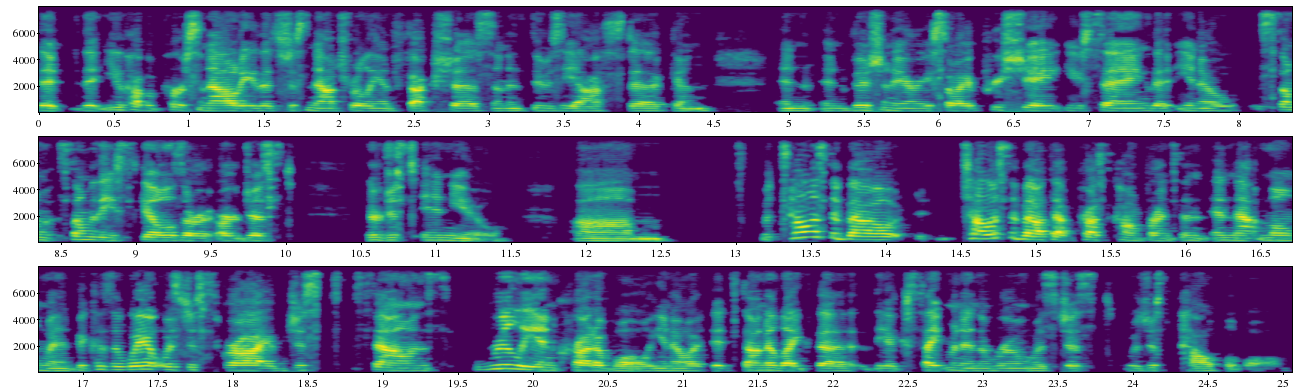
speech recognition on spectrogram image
that that you have a personality that's just naturally infectious and enthusiastic and and, and visionary. So I appreciate you saying that you know some some of these skills are, are just they're just in you. Um, But tell us about tell us about that press conference and, and that moment because the way it was described just sounds really incredible. You know, it, it sounded like the the excitement in the room was just was just palpable.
